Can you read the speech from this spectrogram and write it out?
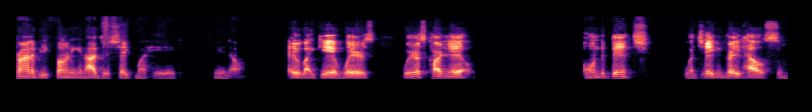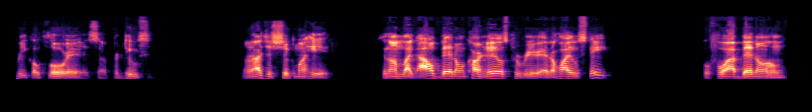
trying to be funny, and I just shake my head. You know, they were like, "Yeah, where's where's Carnell on the bench while Jaden Greathouse and Rico Flores are producing. And I just shook my head. And I'm like, I'll bet on Carnell's career at Ohio State before I bet on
